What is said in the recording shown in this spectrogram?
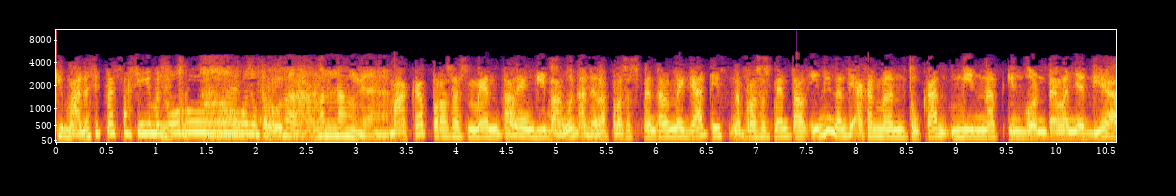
gimana sih prestasinya menurun Ah, terus. Nah, menang ya. maka proses mental yang dibangun adalah proses mental negatif. Nah, proses mental ini nanti akan menentukan minat inborn talentnya dia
